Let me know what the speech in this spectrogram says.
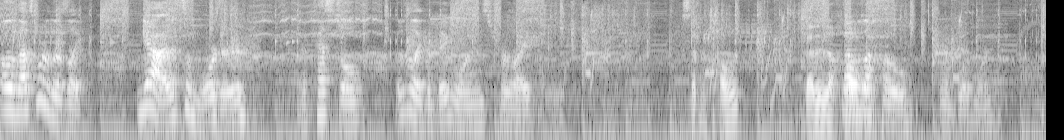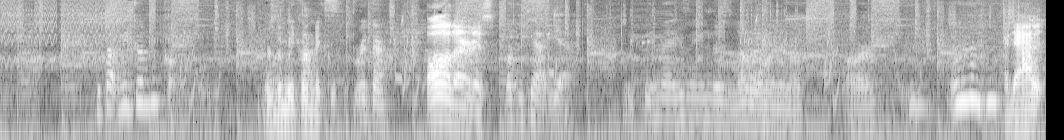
oh, that's one of those like, yeah, that's a mortar and a pestle. Those are like the big ones for like. Is that a hoe? That is a hoe. That was a hoe. and a bullhorn. Get that Miko Nico. Where's the Miko Nickel? right there. Oh, there it is. Lucky Cat, yeah. Weekly magazine. There's another one in a car. I got it.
